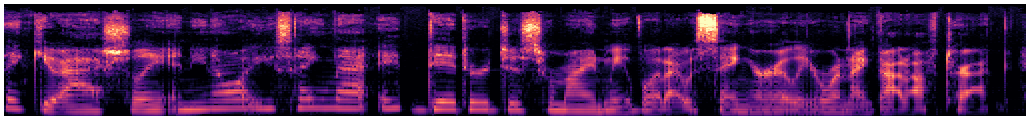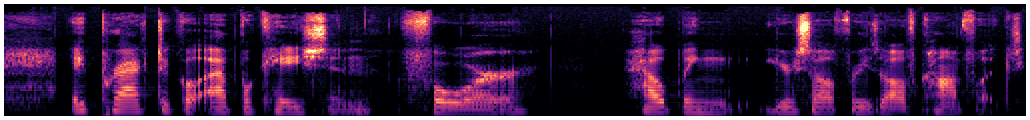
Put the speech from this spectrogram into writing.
Thank you, Ashley. And you know what? You saying that it did or just remind me of what I was saying earlier when I got off track. A practical application for helping yourself resolve conflict.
